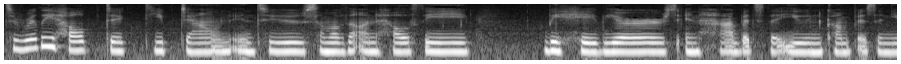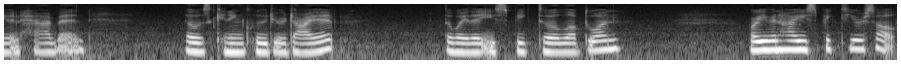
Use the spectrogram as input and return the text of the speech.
to really help dig deep down into some of the unhealthy behaviors and habits that you encompass and you inhabit. Those can include your diet, the way that you speak to a loved one, or even how you speak to yourself.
